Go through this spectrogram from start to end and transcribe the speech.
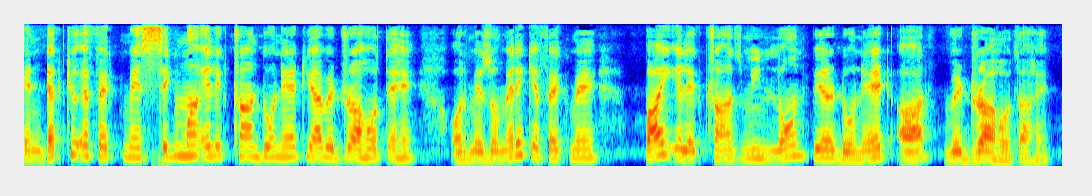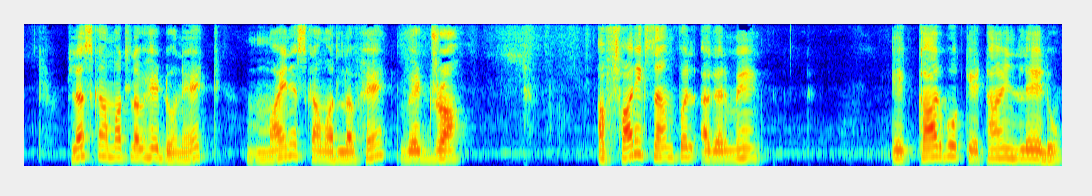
इंडक्टिव इफ़ेक्ट में सिग्मा इलेक्ट्रॉन डोनेट या विड्रा होते हैं और मेजोमेरिक इफ़ेक्ट में pi electrons mean lone pair donate और विड्रा होता है। प्लस का मतलब है डोनेट, माइनस का मतलब है विड्रॉ। अब फॉर एग्ज़ाम्पल अगर मैं एक कार्बोकेटाइन ले लूँ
